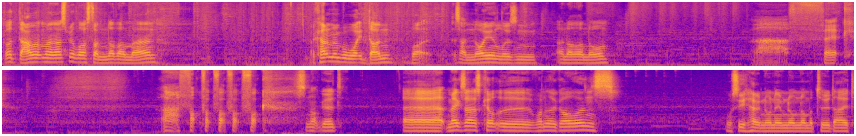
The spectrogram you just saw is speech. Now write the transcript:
God damn it, man. That's me lost another man. I can't remember what he'd done, but it's annoying losing another gnome. Ah, feck. Ah, fuck, fuck, fuck, fuck, fuck. It's not good. Uh, Megzar's killed the, one of the goblins. We'll see how No Name Gnome number 2 died.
